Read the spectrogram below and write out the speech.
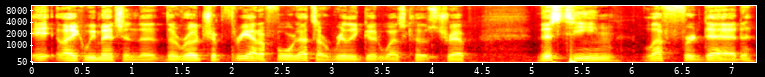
it, like we mentioned, the, the road trip, three out of four, that's a really good West Coast trip. This team, left for dead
